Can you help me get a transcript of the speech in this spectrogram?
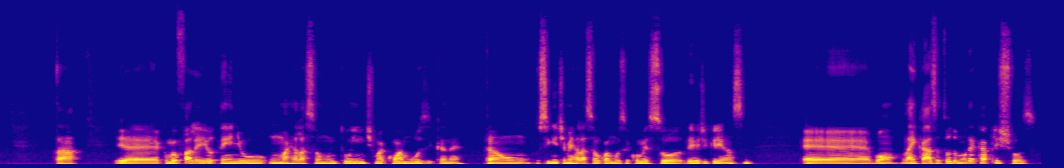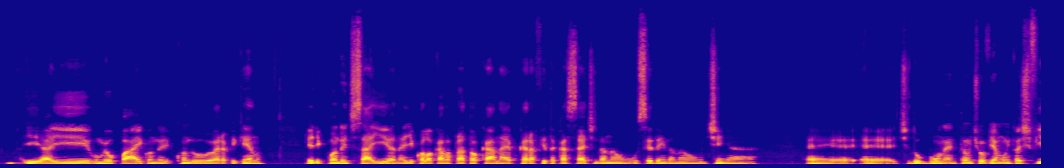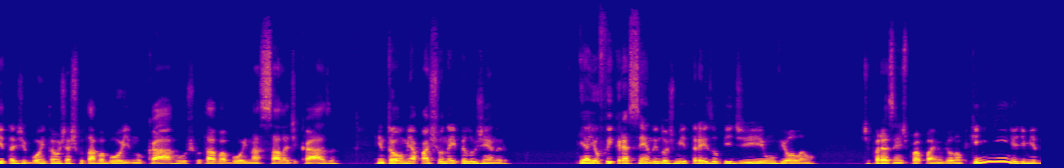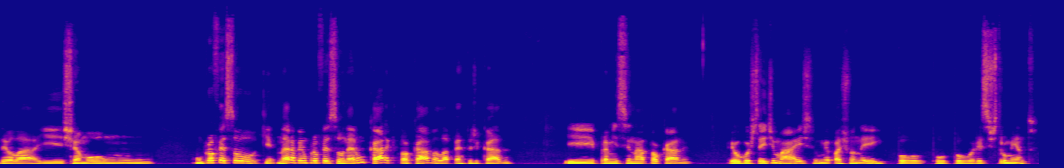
Tá. É, como eu falei, eu tenho uma relação muito íntima com a música, né? Então, o seguinte, a minha relação com a música começou desde criança. É, bom, lá em casa todo mundo é caprichoso. E aí o meu pai, quando, quando eu era pequeno, ele quando a gente saía, né, ele colocava para tocar, na época era fita cassete, ainda não, o CD ainda não tinha é, é, tido boom, né? Então a gente ouvia muito as fitas de boi, então eu já escutava boi no carro, escutava boi na sala de casa. Então eu me apaixonei pelo gênero. E aí eu fui crescendo, em 2003 eu pedi um violão de presente pro papai, um violão pequenininho ele me deu lá e chamou um, um professor, que não era bem um professor, né? Era um cara que tocava lá perto de casa e para me ensinar a tocar, né? Eu gostei demais, eu me apaixonei por, por, por esse instrumento.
